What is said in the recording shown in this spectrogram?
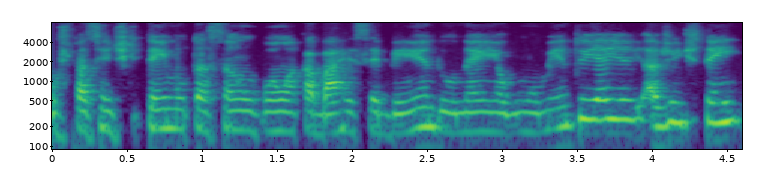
os pacientes que têm mutação vão acabar recebendo, né, em algum momento, e aí a gente tem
